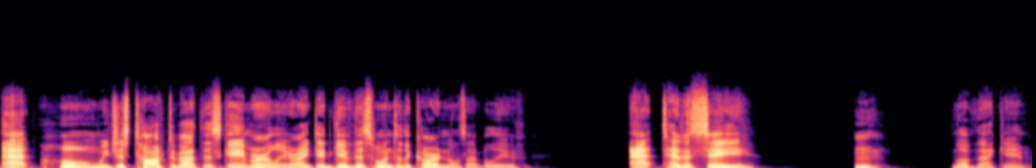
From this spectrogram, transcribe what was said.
at home. We just talked about this game earlier. I did give this one to the Cardinals, I believe. At Tennessee, mm, love that game.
